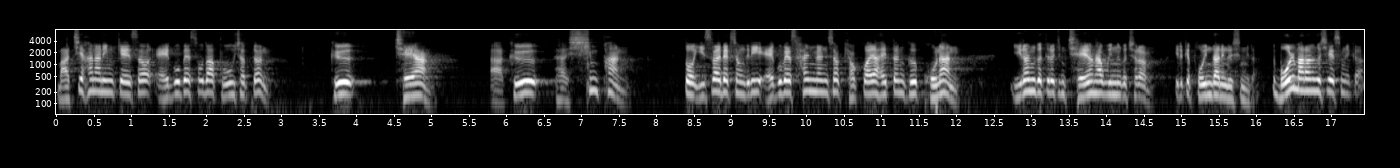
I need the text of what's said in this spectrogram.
마치 하나님께서 애굽에 쏟아 부으셨던 그 재앙, 아, 그 아, 심판, 또 이스라엘 백성들이 애굽에 살면서 겪어야 했던 그 고난 이런 것들을 지금 재현하고 있는 것처럼 이렇게 보인다는 것입니다. 뭘 말하는 것이겠습니까?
